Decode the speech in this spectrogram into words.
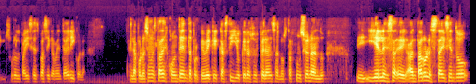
El sur del país es básicamente agrícola. La población está descontenta porque ve que Castillo, que era su esperanza, no está funcionando. Y, él, les, eh, Antauro les está diciendo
